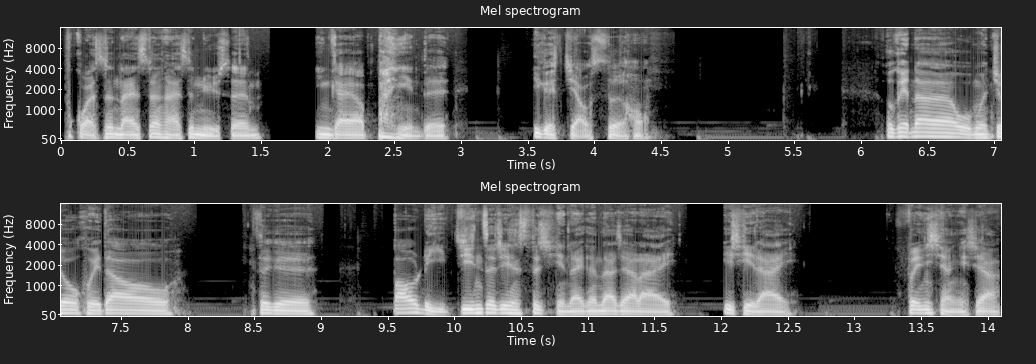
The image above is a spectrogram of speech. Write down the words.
不管是男生还是女生，应该要扮演的一个角色，哈。OK，那我们就回到这个包礼金这件事情来跟大家来一起来分享一下。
